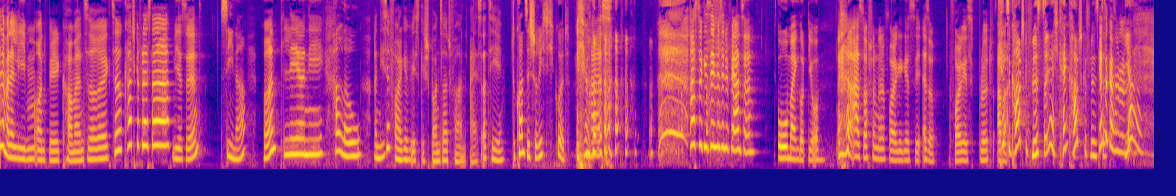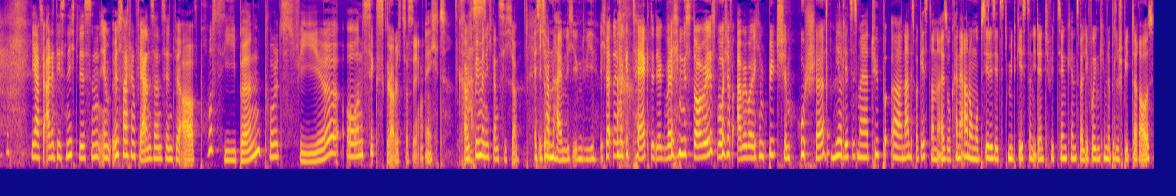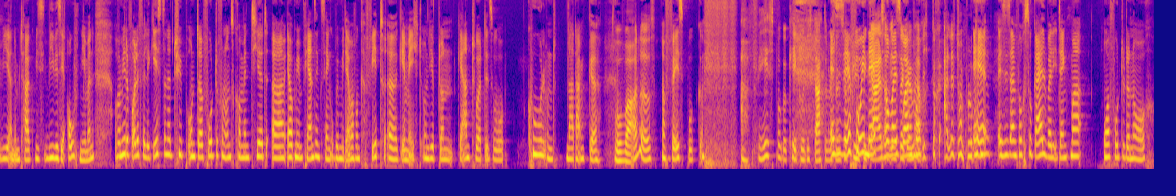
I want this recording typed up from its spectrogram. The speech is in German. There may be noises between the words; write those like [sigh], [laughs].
Hallo meine Lieben und willkommen zurück zu Couchgeflüster. Wir sind Sina. und Leonie. Hallo. Und diese Folge ist gesponsert von Eis.at. Du kannst es schon richtig gut. Ich weiß. [laughs] Hast du gesehen, wir sind im Fernsehen? Oh mein Gott, ja. [laughs] Hast auch schon eine Folge gesehen. Also, Folge ist blöd, aber... Kennst du Couchgeflüster? Ja, ich kenn Couchgeflüster. Kennst du Couchgeflüster? Ja. Ja, für alle, die es nicht wissen, im österreichischen Fernsehen sind wir auf Pro7, Puls 4 und 6, glaube ich, zu sehen. Echt. Krass. Aber ich bin mir nicht ganz sicher. Es ist ich hab- unheimlich irgendwie. Ich werde immer getaggt in irgendwelchen [laughs] Stories, wo ich auf einmal über welchen Bildschirm husche. Mir hat letztes Mal ein Typ, äh, nein, das war gestern, also keine Ahnung, ob ihr das jetzt mit gestern identifizieren könnt, weil die Folgen kommen ein bisschen später raus, wie an dem Tag, wie, wie wir sie aufnehmen. Aber mir hat auf alle Fälle gestern ein Typ unter ein Foto von uns kommentiert, äh, er hat mir im Fernsehen gesehen, ob ich mit ihm auf einen Kaffee äh, gehen möchte. Und ich habe dann geantwortet, so cool und na danke, Wo war das? auf Facebook. [laughs] Ah, Facebook, okay, gut. Ich dachte, Es ist eh voll nett, auf aber es war Instagram einfach- habe ich doch alle schon Äh, blockiert. es ist einfach so geil, weil ich denke mal, ein Foto danach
